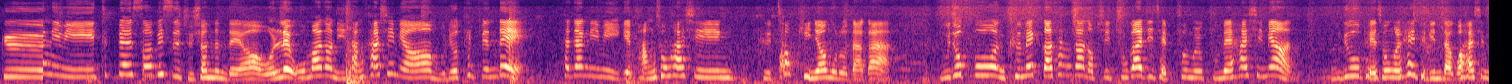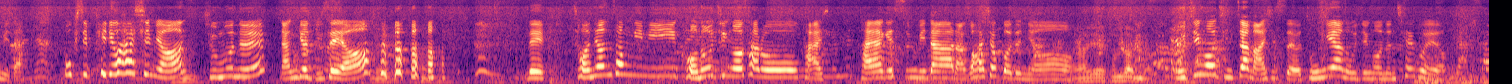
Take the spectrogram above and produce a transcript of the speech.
그 사장님이 특별 서비스 주셨는데요. 원래 5만 원 이상 사시면 무료 택배인데 사장님이 이게 방송하신 그 첫 기념으로다가 무조건 금액과 상관없이 두 가지 제품을 구매하시면 무료 배송을 해드린다고 하십니다. 혹시 필요하시면 주문을 남겨주세요. 네, 전현성님이 건오징어 사러 가, 가야겠습니다라고 하셨거든요. 아, 예, 감사합니다. 오징어 진짜 맛있어요. 동해안 오징어는 최고예요.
